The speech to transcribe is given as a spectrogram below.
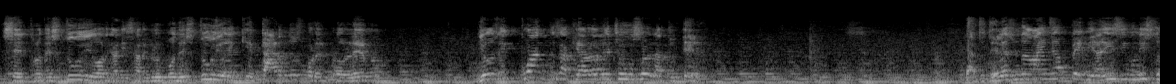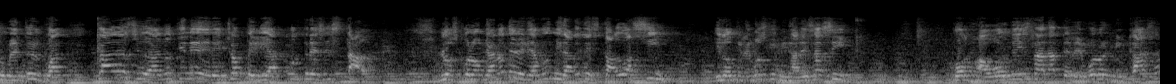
centros de estudio, organizar grupos de estudio, inquietarnos por el problema. Yo sé cuántos aquí habrán hecho uso de la tutela. La tutela es una vaina peleadísima, un instrumento en el cual cada ciudadano tiene derecho a pelear contra ese Estado. Los colombianos deberíamos mirar el Estado así y lo tenemos que mirar es así. Por favor, me instala teléfono en mi casa.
